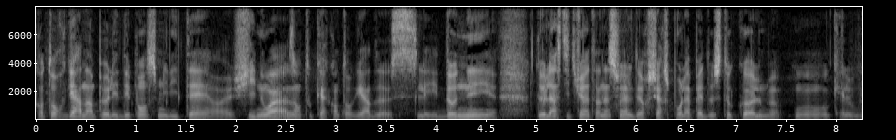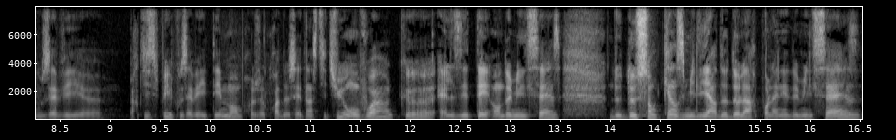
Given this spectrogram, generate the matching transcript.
Quand on regarde un peu les dépenses militaires euh, chinoises, en tout cas quand on regarde euh, les données de l'Institut international de recherche pour la paix de Stockholm, auquel vous avez euh, participé, vous avez été membre, je crois, de cet institut, on voit qu'elles étaient en 2016 de 215 milliards de dollars pour l'année 2016,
